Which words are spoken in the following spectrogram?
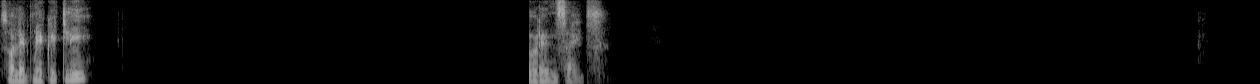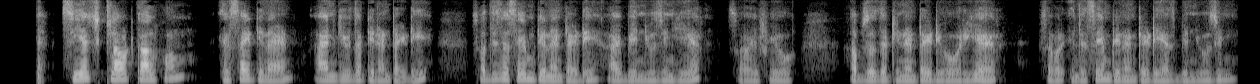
So let me quickly storage insights. Yeah. ch cloud call home si tenant and give the tenant ID. So this is the same tenant ID I've been using here. So if you observe the tenant ID over here, so in the same tenant ID has been using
